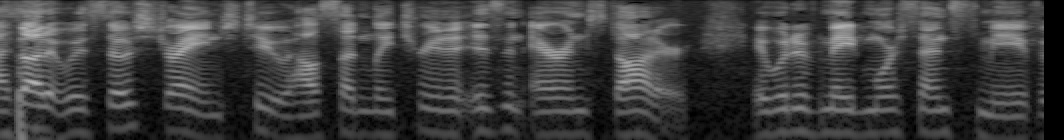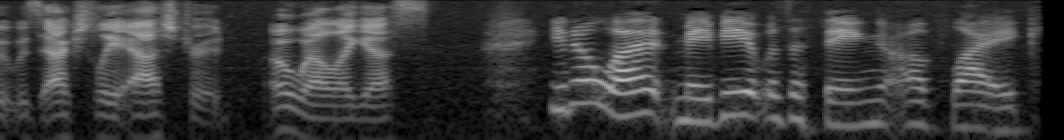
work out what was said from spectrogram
I thought it was so strange, too, how suddenly Trina isn't Aaron's daughter. It would have made more sense to me if it was actually Astrid. Oh well, I guess. You know what? Maybe it was a thing of like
